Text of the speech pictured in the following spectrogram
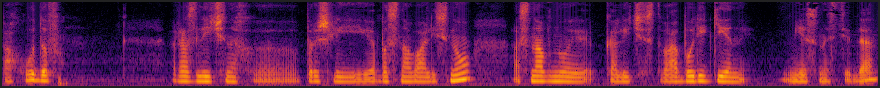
походов различных, э, пришли и обосновались, но основное количество аборигены местности, да.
